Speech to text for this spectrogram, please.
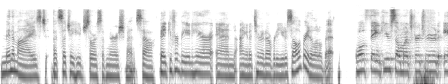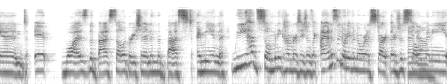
minimized but such a huge source of nourishment so thank you for being here and i'm going to turn it over to you to celebrate a little bit well, thank you so much, Gertrude. And it was the best celebration and the best. I mean, we had so many conversations. Like, I honestly don't even know where to start. There's just so many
